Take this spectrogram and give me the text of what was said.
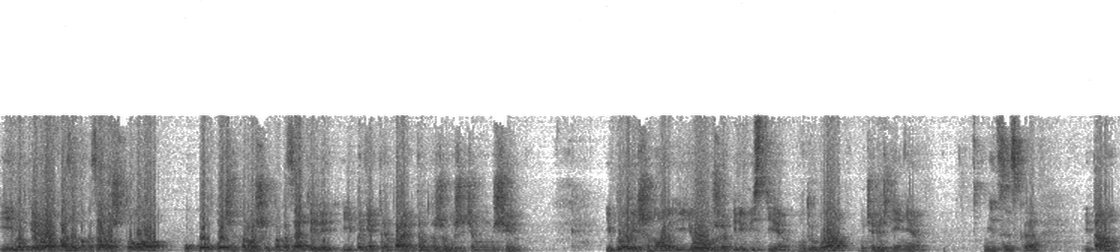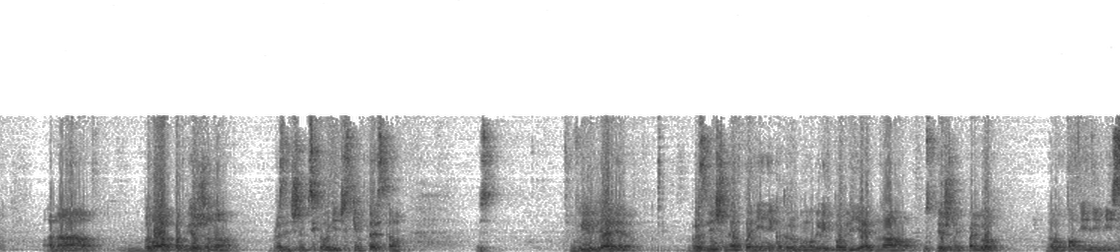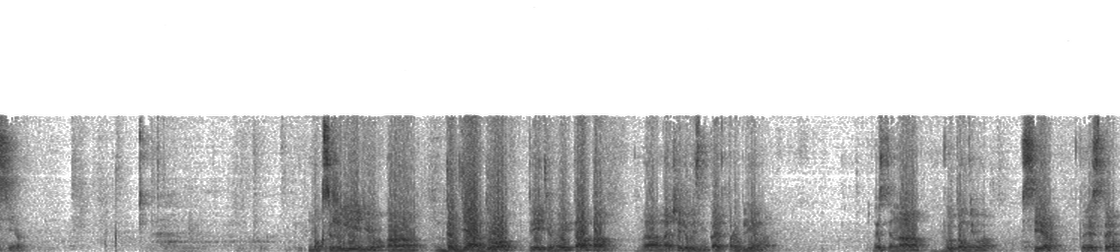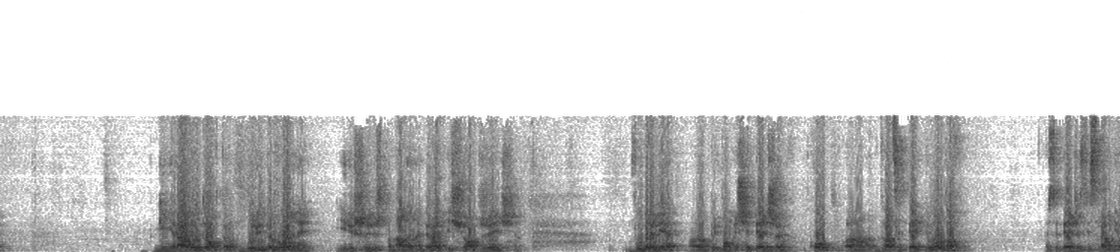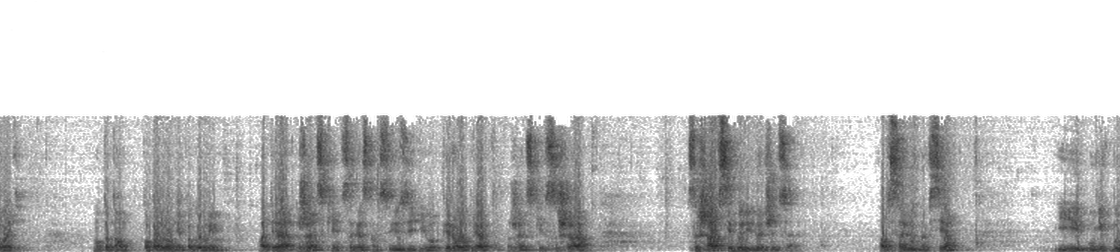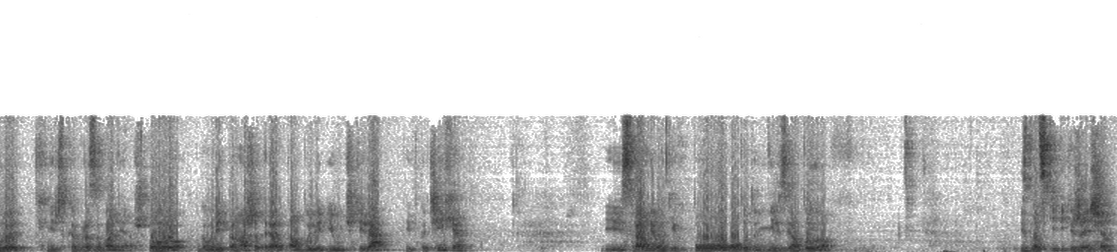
И вот первая фаза показала, что у кот очень хорошие показатели и по некоторым параметрам даже выше, чем у мужчин. И было решено ее уже перевести в другое учреждение медицинское. И там она была подвержена различным психологическим тестам, выявляли различные отклонения, которые бы могли повлиять на успешный полет, на выполнение миссии. Но, к сожалению, а, дойдя до третьего этапа, а, начали возникать проблемы. То есть она выполнила все тесты, генерал и доктор были довольны и решили, что надо набирать еще женщин. Выбрали э, при помощи, опять же, КОП э, 25 пилотов. То есть, опять же, если сравнивать, мы потом поподробнее поговорим, отряд женский в Советском Союзе и вот первый отряд женский в США. В США все были летчицы. Абсолютно все. И у них было техническое образование. Что говорить про наш отряд, там были и учителя, и ткачихи, и сравнивать их по опыту нельзя было. Из 25 женщин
